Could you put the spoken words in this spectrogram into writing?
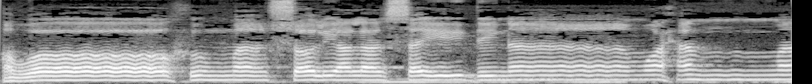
Allahumma sholli ala Sayyidina Muhammad.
